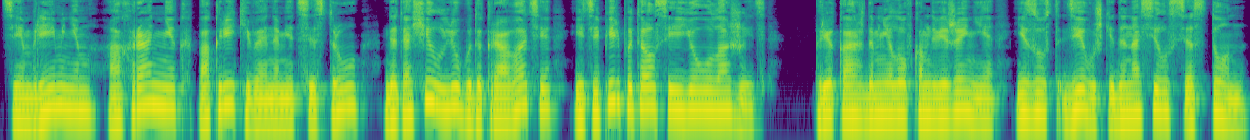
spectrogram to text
Тем временем охранник, покрикивая на медсестру, дотащил Любу до кровати и теперь пытался ее уложить. При каждом неловком движении из уст девушки доносился стон.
